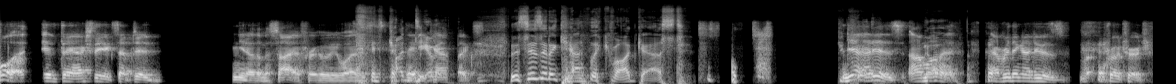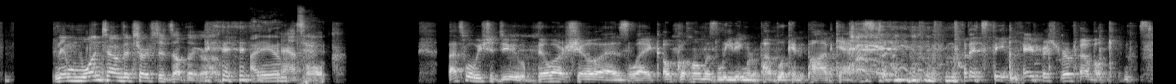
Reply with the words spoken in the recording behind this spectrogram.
Well, if they actually accepted, you know, the Messiah for who he was, God damn it. This isn't a Catholic podcast. Yeah, it is. I'm No. on it. Everything I do is pro-church. Name one time the church did something wrong. I am Asshole. That's what we should do. Bill our show as like Oklahoma's leading Republican podcast, but it's the Irish Republicans.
